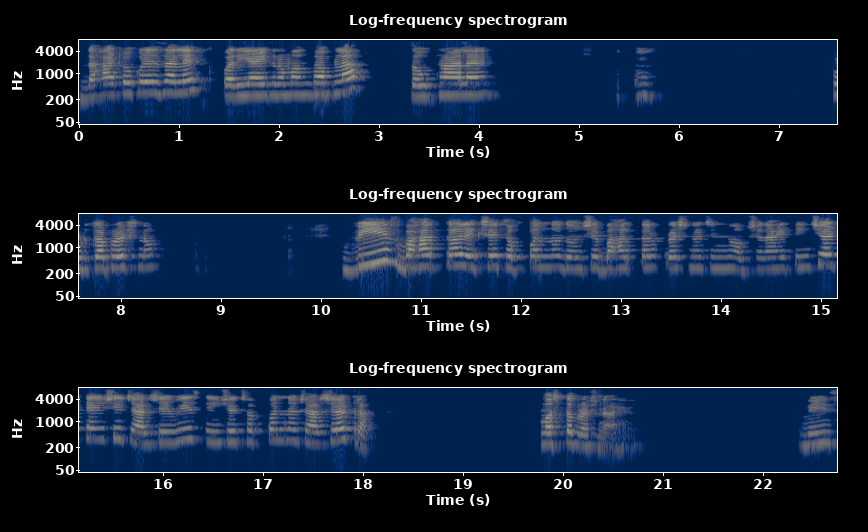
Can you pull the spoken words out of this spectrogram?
दहा ठोकळे झाले. पर्याय क्रमांक आपला चौथा आलाय. पुढचा प्रश्न. वीस बहात्तर एकशे छप्पन्न दोनशे बहात्तर प्रश्नचिन्ह ऑप्शन आहे. तीनशे अठ्ठ्याऐंशी चारशे वीस तीनशे छप्पन्न चारशे अठरा. मस्त प्रश्न आहे. वीस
